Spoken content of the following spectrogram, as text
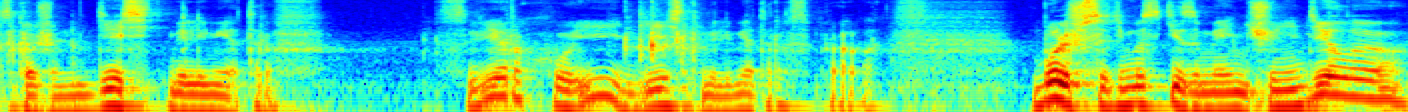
скажем, 10 миллиметров сверху и 10 миллиметров справа. Больше с этим эскизом я ничего не делаю.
